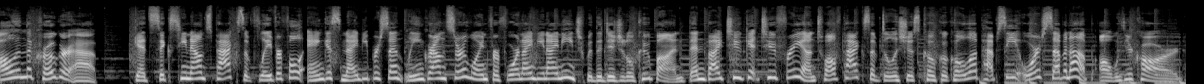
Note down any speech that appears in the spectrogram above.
all in the Kroger app. Get 16 ounce packs of flavorful Angus 90% lean ground sirloin for $4.99 each with a digital coupon. Then buy two get two free on 12 packs of delicious Coca Cola, Pepsi, or 7UP, all with your card.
